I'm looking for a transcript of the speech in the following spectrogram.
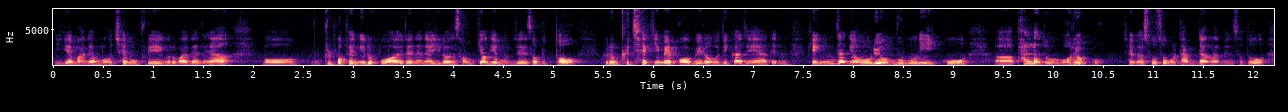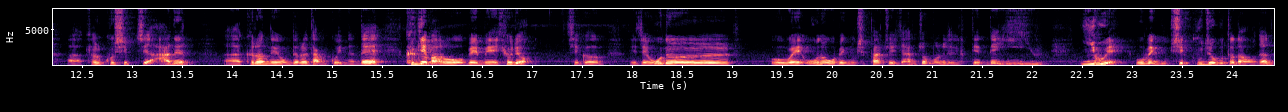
이게 만약 뭐 채무 불이행으로 봐야 되느냐, 뭐 불법 행위로 보아야 되느냐 이런 성격의 문제에서부터 그럼 그 책임의 범위를 어디까지 해야 되는 굉장히 어려운 부분이 있고 어, 판례도 어렵고 제가 소송을 담당하면서도 어, 결코 쉽지 않은 어, 그런 내용들을 담고 있는데 그게 바로 매매의 효력. 지금 이제 오늘 어, 왜 오늘 568조 이제 한 조문을 읽을 텐데 이 이후에 569조부터 나오는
